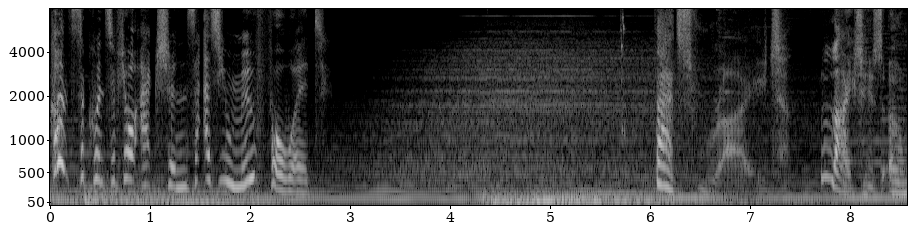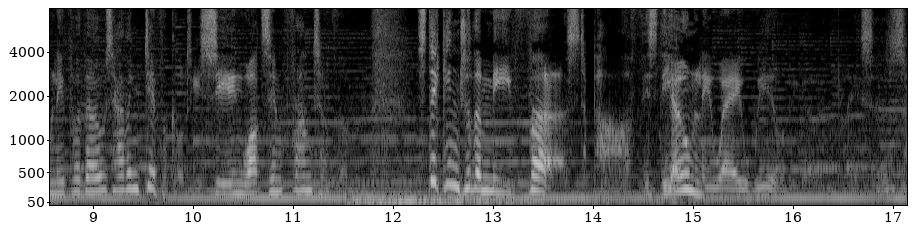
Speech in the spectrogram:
consequence of your actions as you move forward. That's right. Light is only for those having difficulty seeing what's in front of them. Sticking to the me first path is the only way we'll be going places.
